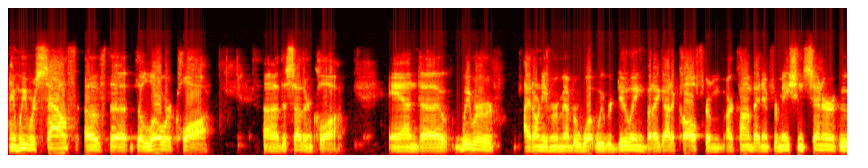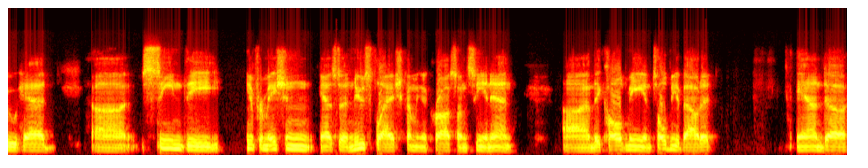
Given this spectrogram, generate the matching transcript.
And we were south of the, the lower claw, uh, the southern claw. And we were I don't even remember what we were doing, but I got a call from our combat information center who had uh, seen the information as a news flash coming across on CNN. Uh, they called me and told me about it. And uh,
